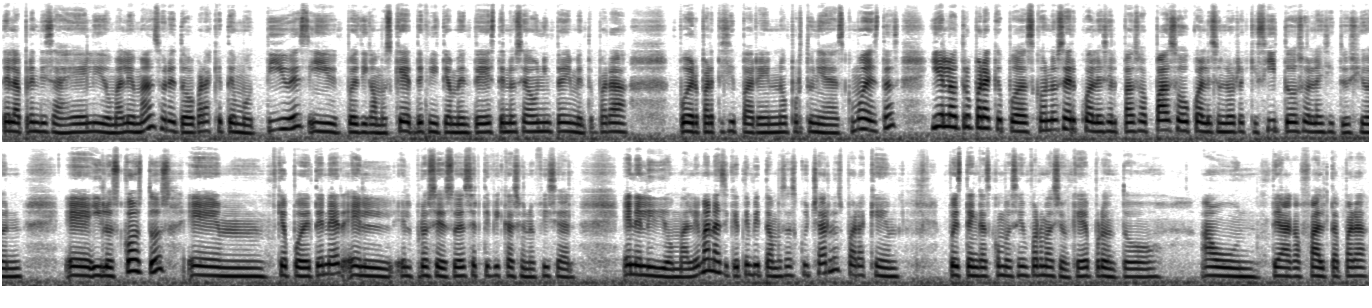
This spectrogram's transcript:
del aprendizaje del idioma alemán, sobre todo para que te motives y pues digamos que definitivamente este no sea un impedimento para poder participar en oportunidades como estas. Y el otro para que puedas conocer cuál es el paso a paso, cuáles son los requisitos o la institución eh, y los costos em, que puede tener el, el proceso de certificación oficial en el idioma alemán, así que te invitamos a escucharlos para que pues tengas como esa información que de pronto aún te haga falta para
